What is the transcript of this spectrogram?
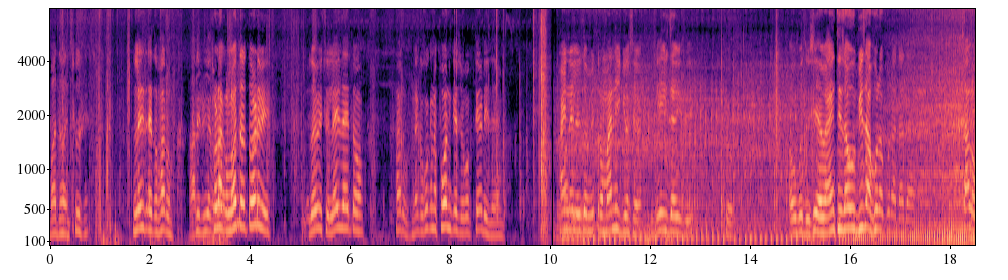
બાંધવાનું શું છે? લઈ જાય તો સારું હાલી થોડાક લોદર તોડવી. જોવી છું લઈ જાય તો સારું ને કોઈકને ફોન કહેશો કોઈક તેડી જાય એમ. ફાઇનલી જો મિત્રો માની ગયો છે બે જાય છે. તો આવું બધું છે. હવે અહીંથી જવું બીજા પૂરા પૂરા દાદા. ચાલો.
